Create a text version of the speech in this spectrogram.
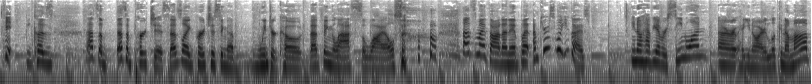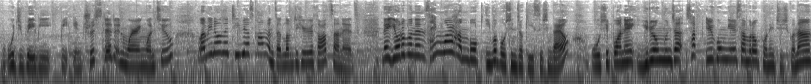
fit because that's a that's a purchase. That's like purchasing a winter coat. That thing lasts a while. So that's my thought on it. But I'm curious about you guys you know, have you ever seen one? Or, you know, are you looking them up? Would you maybe be interested in wearing one too? Let me know in the TBS comments. I'd love to hear your thoughts on it. 네, 여러분은 생활 한복 입어보신 적이 있으신가요? 50번의 유료 문자 샵 1013으로 보내주시거나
